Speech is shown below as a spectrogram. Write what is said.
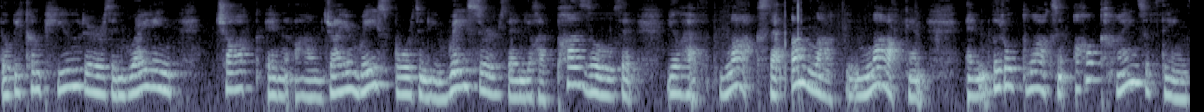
There'll be computers and writing chalk and um, dry erase boards and erasers, and you'll have puzzles and you'll have locks that unlock and lock and, and little blocks and all kinds of things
